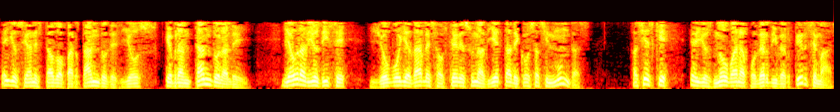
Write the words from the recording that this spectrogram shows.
Ellos se han estado apartando de Dios, quebrantando la ley. Y ahora Dios dice, yo voy a darles a ustedes una dieta de cosas inmundas. Así es que ellos no van a poder divertirse más.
